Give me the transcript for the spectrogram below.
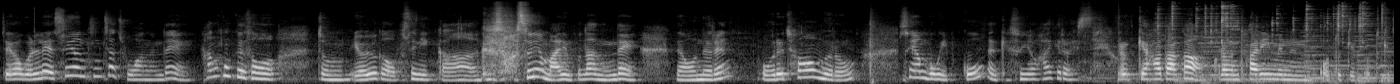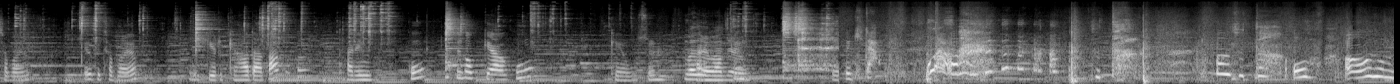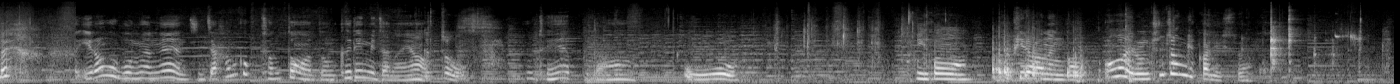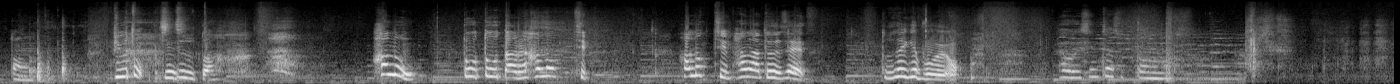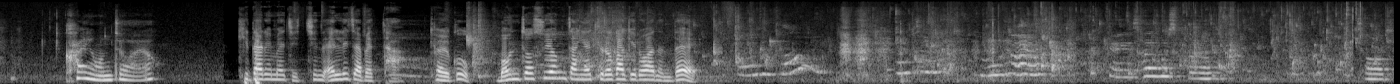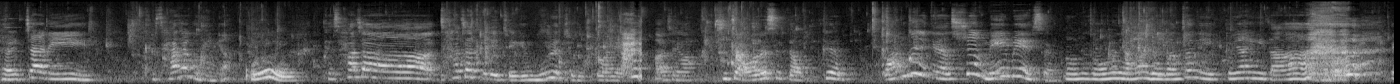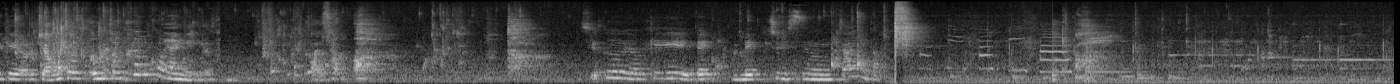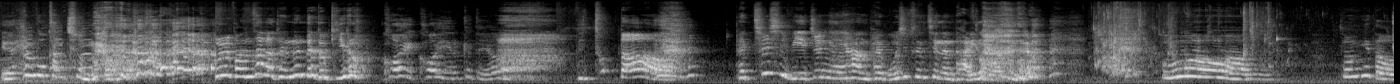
제가 원래 수영 진짜 좋아하는데 한국에서 좀 여유가 없으니까 그래서 수영 많이 못 하는데 그냥 오늘은 올해 처음으로 수영복 입고 이렇게 수영하기로 했어요. 이렇게 하다가 그러면 다리면은 어떻게 어떻게 잡아요? 이렇게 잡아요? 이렇게 이렇게 하다가 다리 잡고 뜨겁게 하고 이렇게 옷을 맞아요, 맞아요. 네, 여기다. 와! 좋다. 아 좋다. 어, 아 좋은데? 이런 거 보면은 진짜 한국 전통 어떤 그림이잖아요. 그쵸? 어, 되게 예쁘다. 오. 이거 필요하는 거. 어, 이런 충전기까지 있어요. 좋다. 뷰도 진짜 좋다. 한옥. 또, 또 다른 한옥집. 한옥집 하나, 둘, 셋. 또 세 개 보여요. 야, 진짜 좋다. 카인 언제 와요? 기다림에 지친 엘리자베타. 결국 먼저 수영장에 들어가기로 하는데 여기 살고 싶어요. 저 별자리 그 사자거든요. 오. 그 사자 사자들이 되게 물을 되게 좋아해요. 아 제가 진짜 어렸을 때 그냥 완전히 그냥 수영 매일매일 했어요. 어, 그래서 어머니가 아, 너 완전히 고양이다. 이렇게 이렇게 엄청 엄청 큰 고양이예요. 그래서 아, 지금 여기 맥, 맥주 있으면 짱이다. 이거 행복한 춤. 물 반사가 됐는데도 길어. 거의 거의 이렇게 돼요. 미쳤다. 172 중에 한 150cm는 다리인 것 같은데요? 우와. 짱이다.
